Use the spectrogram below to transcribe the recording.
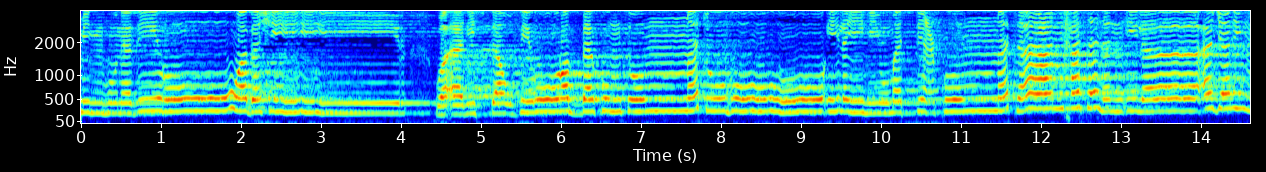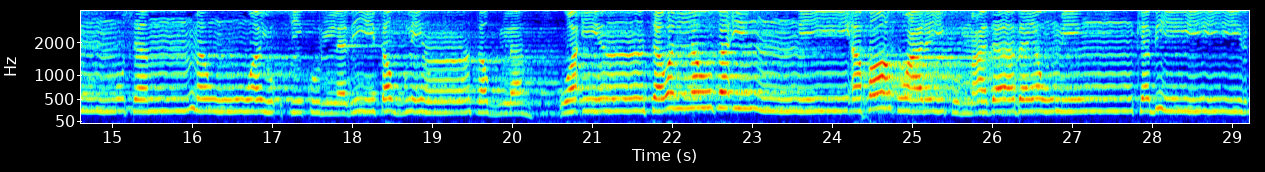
منه نذير وبشير وأن استغفروا ربكم ثم توبوا إليه يمتعكم متاعا حسنا إلى أجل مسمى ويؤت كل ذي فضل فضله وإن تولوا فإني أخاف عليكم عذاب يوم كبير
